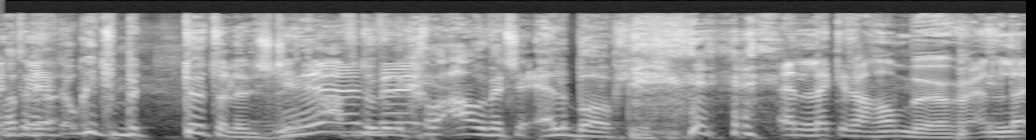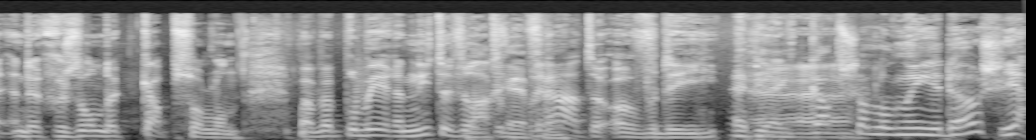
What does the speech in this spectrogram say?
Want er heeft ook iets betuttelends. Ja, Af en toe wil ik gewoon ouderwetse elleboogjes. En lekkere hamburger en, le- en de gezonde kapsalon. Maar we proberen niet te veel te even. praten over die... Heb jij een eh, kapsalon in je doos? Ja.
